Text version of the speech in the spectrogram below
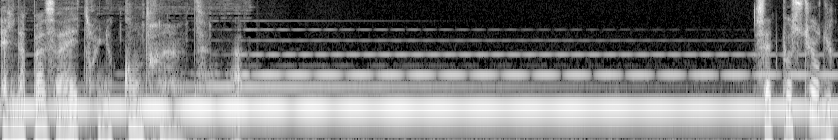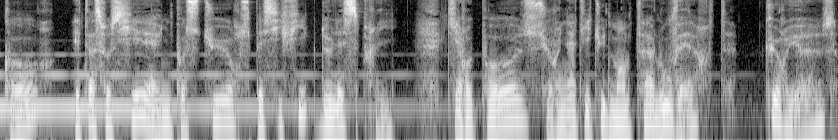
Elle n'a pas à être une contrainte. Cette posture du corps est associée à une posture spécifique de l'esprit qui repose sur une attitude mentale ouverte, curieuse,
